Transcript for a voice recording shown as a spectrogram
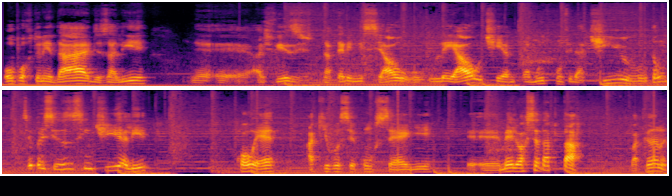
oportunidades ali. É, é, às vezes, na tela inicial, o, o layout é, é muito convidativo, então você precisa sentir ali qual é a que você consegue é, é melhor se adaptar. Bacana?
